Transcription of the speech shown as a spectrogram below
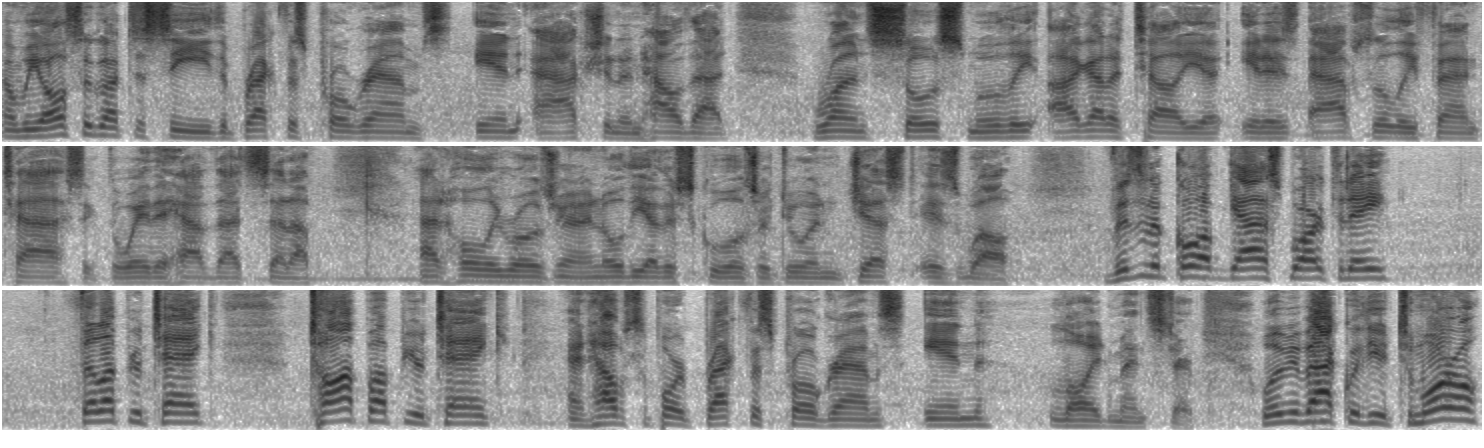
And we also got to see the breakfast programs in action and how that runs so smoothly. I got to tell you, it is absolutely fantastic the way they have that set up at Holy Rosary. And I know the other schools are doing just as well. Visit a co op gas bar today, fill up your tank, top up your tank, and help support breakfast programs in Lloydminster. We'll be back with you tomorrow.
